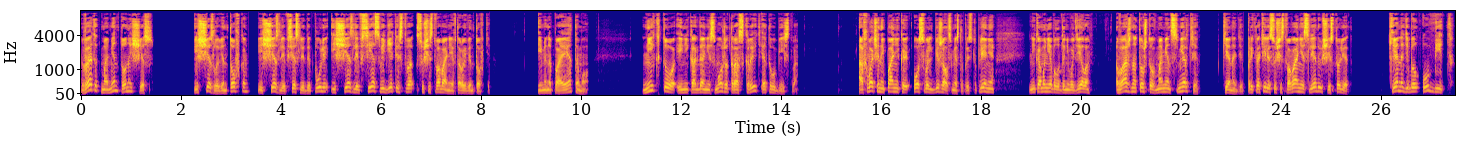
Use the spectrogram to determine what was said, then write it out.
В этот момент он исчез. Исчезла винтовка, исчезли все следы пули, исчезли все свидетельства существования второй винтовки. Именно поэтому никто и никогда не сможет раскрыть это убийство. Охваченный паникой, Освальд бежал с места преступления, никому не было до него дела. Важно то, что в момент смерти Кеннеди прекратили существование следующие сто лет. Кеннеди был убит,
